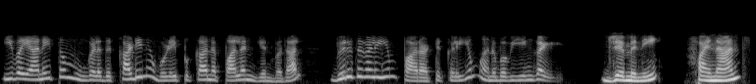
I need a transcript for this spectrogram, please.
இவை அனைத்தும் உங்களது கடின உழைப்புக்கான பலன் என்பதால் விருதுகளையும் பாராட்டுகளையும் அனுபவியுங்கள். ஜெமினி ஃபைனான்ஸ்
